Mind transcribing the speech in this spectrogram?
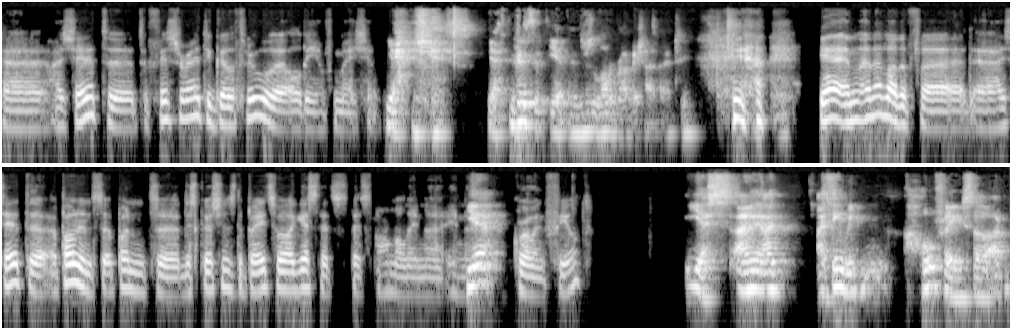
Uh, I said it to to viscerate to go through uh, all the information. yeah, yes, yeah. Because yeah, there's a lot of rubbish out there too. yeah, yeah, and, and a lot of uh, uh, I said uh, opponents, opponent uh, discussions, debates. Well, I guess that's that's normal in a, in a Yeah, growing field. yes. I I I think we hopefully so. I've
